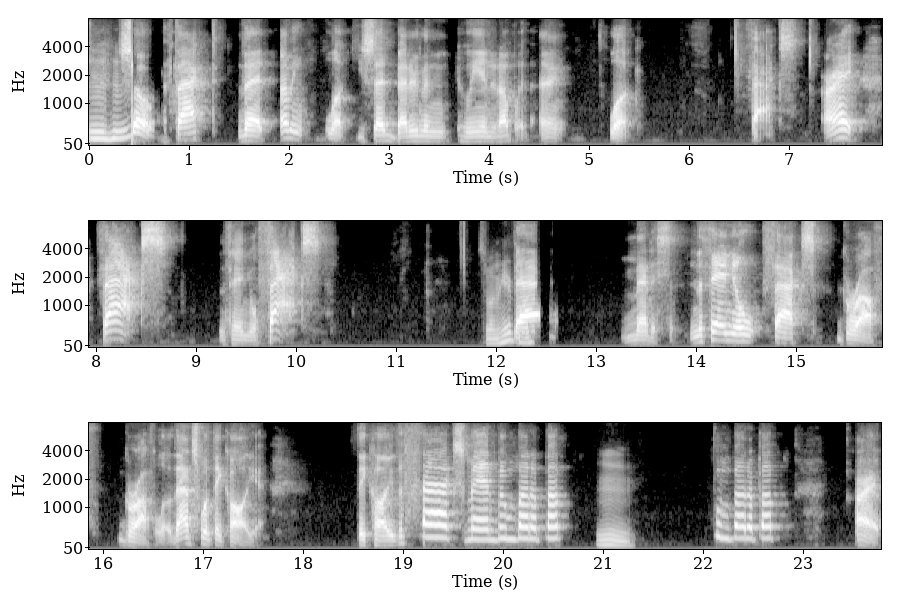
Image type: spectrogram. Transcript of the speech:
Mm-hmm. So the fact that I mean, look, you said better than who he ended up with. I mean, look, facts. All right, facts. Nathaniel, facts. That's what I'm here Bad medicine. Nathaniel, facts. Garaf, Garofalo. That's what they call you. They call you the facts man. Boom, bada, bup. for. Mm. Boom, bada, bup. All right.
